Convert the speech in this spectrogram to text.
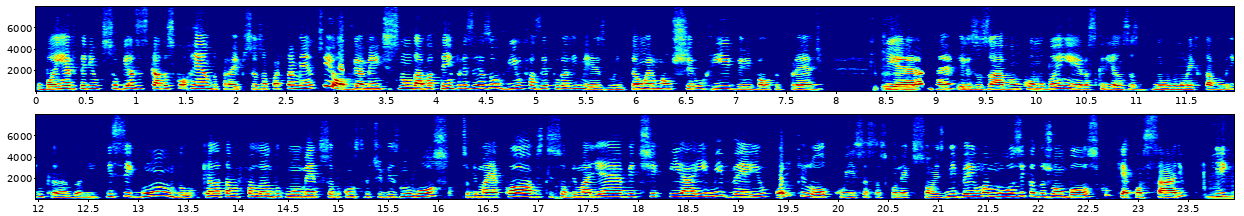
o banheiro, teriam que subir as escadas correndo para ir para seus apartamentos. E, obviamente, se não dava tempo, eles resolviam fazer por ali mesmo. Então era um cheiro horrível em volta do prédio que, que era, né, eles usavam como banheiro as crianças no, no momento que estavam brincando ali. E segundo, que ela estava falando um momento sobre construtivismo russo, sobre Mayakovsky, sobre Malevich, e aí me veio, olha que louco isso, essas conexões, me veio uma música do João Bosco, que é Corsário, uhum. e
